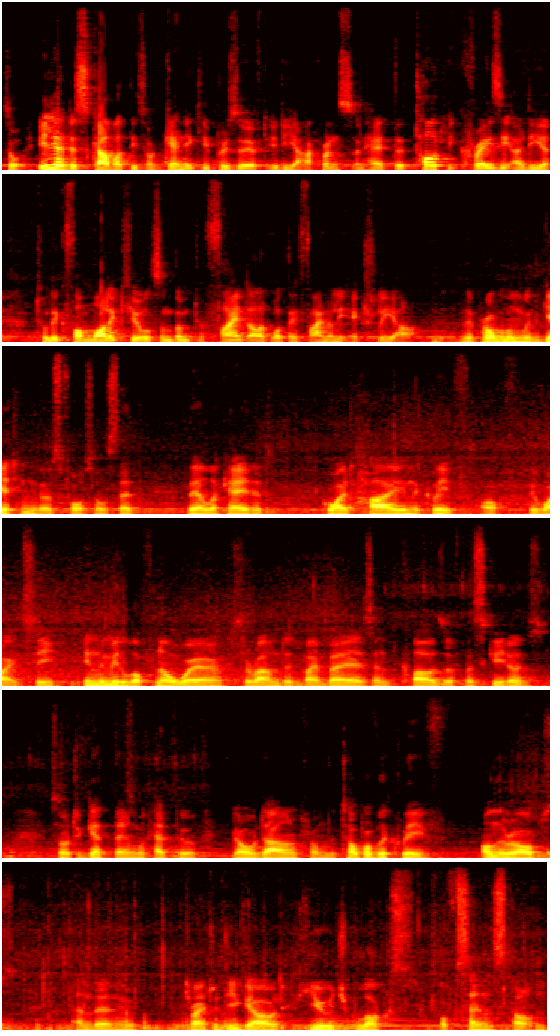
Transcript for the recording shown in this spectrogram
So Ilya discovered these organically preserved ediacarans and had the totally crazy idea to look for molecules in them to find out what they finally actually are. The problem with getting those fossils that they're located quite high in the cliff of the White Sea, in the middle of nowhere, surrounded by bears and clouds of mosquitoes. So to get them we had to go down from the top of the cliff on the ropes and then try to dig out huge blocks of sandstone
